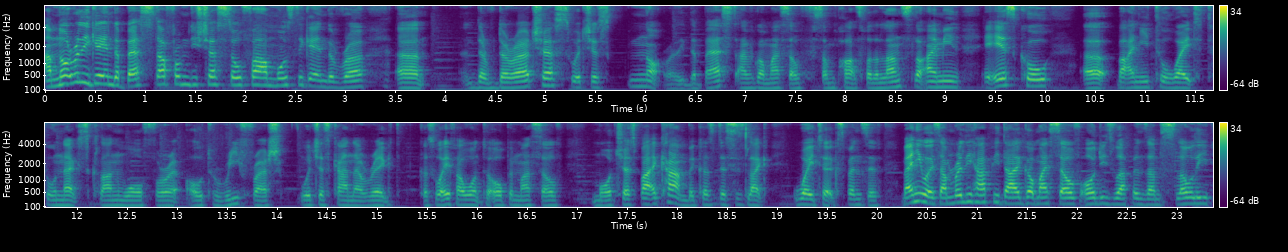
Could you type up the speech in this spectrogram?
I'm not really getting the best stuff from these chests so far. I'm mostly getting the rare, uh, the, the rare chest, which is not really the best. I've got myself some parts for the Lancelot. I mean, it is cool, uh, but I need to wait till next clan war for it all to refresh, which is kind of rigged. Because what if I want to open myself more chests? But I can't because this is like way too expensive. But anyways, I'm really happy that I got myself all these weapons. I'm slowly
